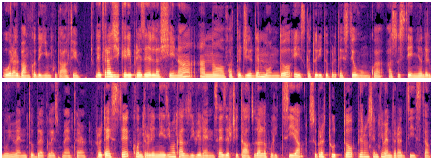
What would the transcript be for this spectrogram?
ora al banco degli imputati. Le tragiche riprese della scena hanno fatto il giro del mondo e scaturito proteste ovunque a sostegno del movimento Black Lives Matter. Proteste contro l'ennesimo caso di violenza esercitato dalla polizia, soprattutto per un sentimento razzista.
